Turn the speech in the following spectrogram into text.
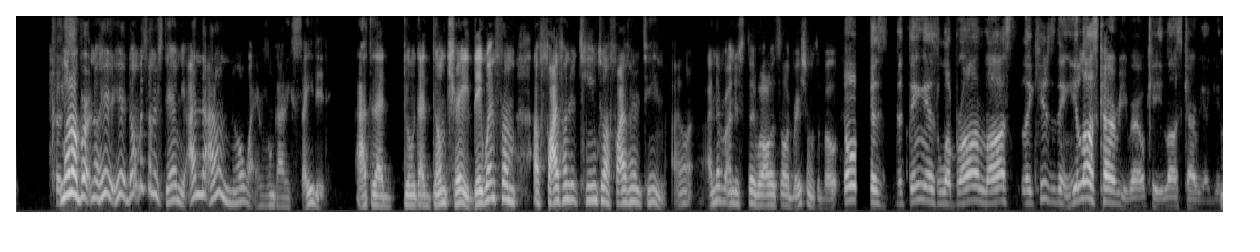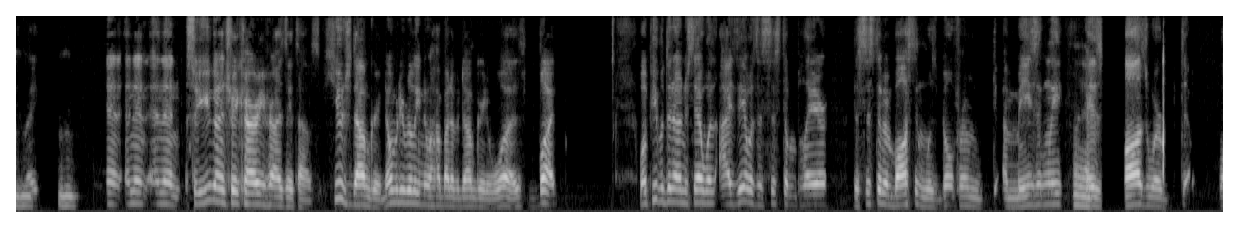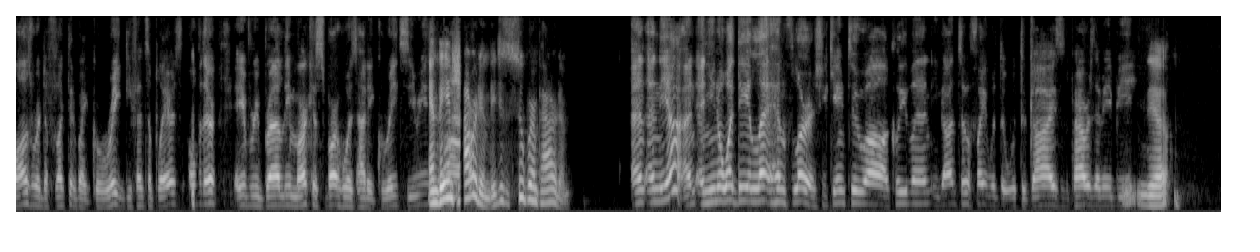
no, no, bro, no. Here, here. Don't misunderstand me. I, I don't know why everyone got excited after that that dumb trade. They went from a 500 team to a 500 team. I don't. I never understood what all the celebration was about. No, because the thing is, LeBron lost. Like, here's the thing: he lost Kyrie, right? Okay, he lost Kyrie. I get it, Mhm. right? Mhm. And and then and then, so you're gonna trade Kyrie for Isaiah Thomas? Huge downgrade. Nobody really knew how bad of a downgrade it was, but what people didn't understand was Isaiah was a system player. The system in Boston was built for him amazingly. Oh, yeah. His flaws were flaws were deflected by great defensive players over there. Avery Bradley, Marcus Smart, who has had a great series, And they Um, empowered him. They just super empowered him. and and yeah, and, and you know what? They let him flourish. He came to uh, Cleveland. He got into a fight with the with the guys, the powers that may be, Yeah.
